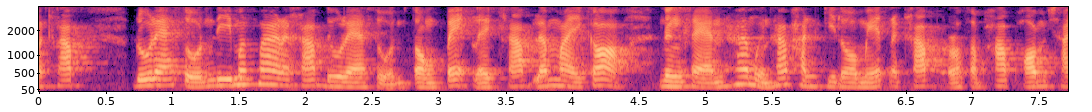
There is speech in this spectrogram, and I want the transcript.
นะครับ ดูแลศูนย์ดีมากๆนะครับ ดูแลศูนย์ตรงเป๊ะเลยครับ และไม่ก็ 155,000 กิโลเมตรนะครับ รถสภาพพร้อมใช้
